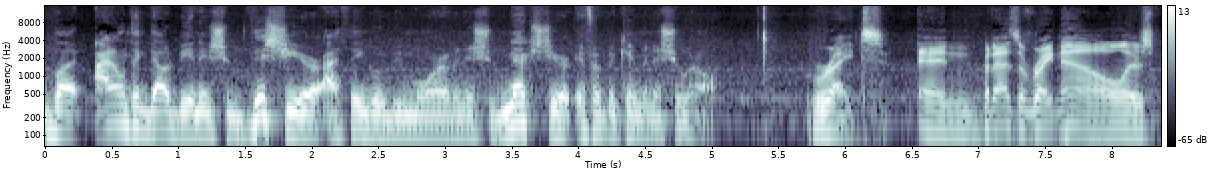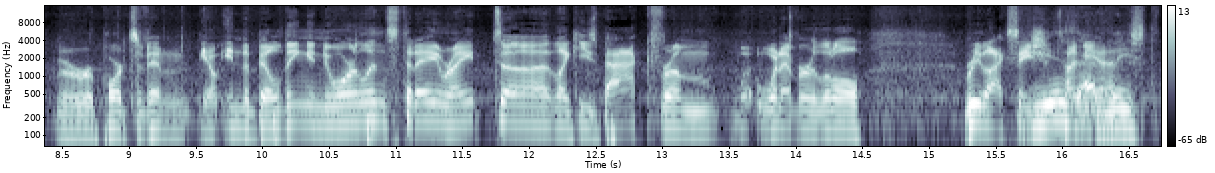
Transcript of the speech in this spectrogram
But I don't think that would be an issue this year. I think it would be more of an issue next year if it became an issue at all. Right. And but as of right now, there's reports of him, you know, in the building in New Orleans today, right? Uh, like he's back from whatever little relaxation he is time he at had. least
